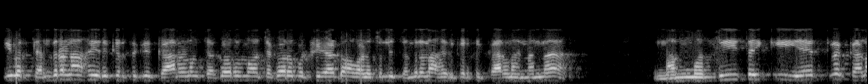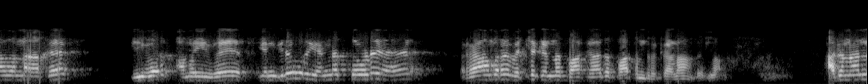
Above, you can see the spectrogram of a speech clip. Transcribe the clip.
இவர் சந்திரனாக இருக்கிறதுக்கு காரணம் சக்கரமா சக்கர பட்சியாட்டம் அவளை சொல்லி சந்திரனாக இருக்கிறதுக்கு காரணம் என்னன்னா நம்ம சீதைக்கு ஏற்ற கணவனாக இவர் அமைவர் என்கிற ஒரு எண்ணத்தோட ராமரை வெச்ச கண்ணை பார்க்காத பார்த்துட்டு இருக்காளாம் அதெல்லாம். அதனால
